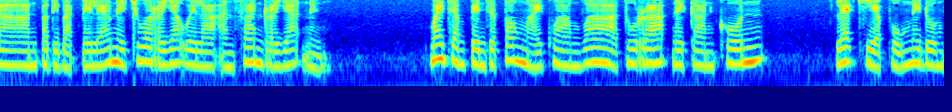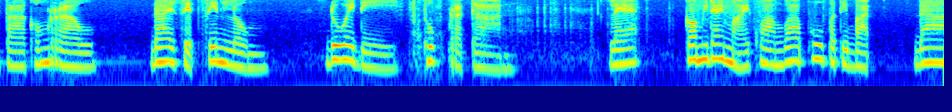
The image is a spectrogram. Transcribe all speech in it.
การปฏิบัติไปแล้วในช่วงระยะเวลาอันสั้นระยะหนึ่ง ไม่จำเป็นจะต้องหมายความว่าธุระในการค้น และเขี่ยผงในดวงตาของเรา ได้เสร็จสิ้นลง ด้วยดีทุกประการ และก็ไม่ได้หมายความว่าผู้ปฏิบัติได้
